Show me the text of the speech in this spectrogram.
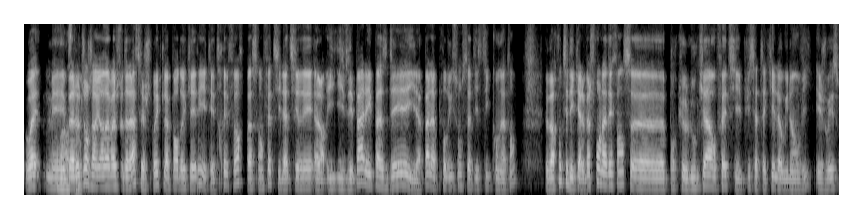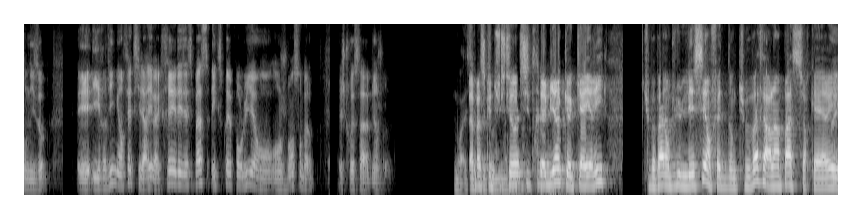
Ouais, mais bah, l'autre jour j'ai regardé un match de Dallas et je trouvais que l'apport de Kyrie était très fort parce qu'en fait il a tiré. Alors il, il faisait pas les passes D, il a pas la production statistique qu'on attend. Mais par contre il décale vachement la défense euh, pour que Luca en fait il puisse attaquer là où il a envie et jouer son ISO. Et Irving en fait il arrive à créer des espaces exprès pour lui en, en jouant son ballon. Et je trouvais ça bien joué. Ouais, Bah, c'est parce que tu sais aussi très bien que Kyrie, tu peux pas non plus le laisser en fait. Donc tu peux pas faire l'impasse sur. Ouais.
